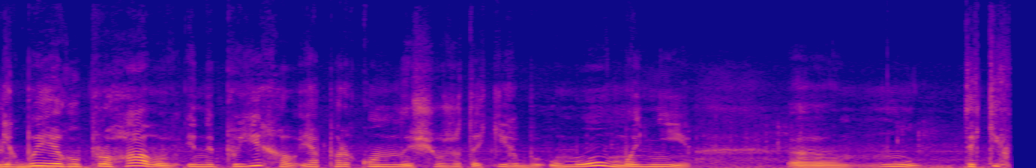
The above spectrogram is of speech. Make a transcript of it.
якби я його прогавив і не поїхав, я переконаний, що вже таких би умов мені, е, ну, таких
